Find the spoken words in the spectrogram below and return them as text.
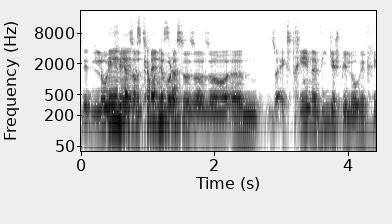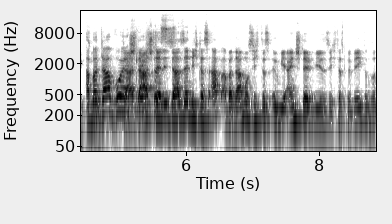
die Logikfehler Nee, nee, so zum Ende, wo das so, so, so, ähm, so extreme Videospiellogik kriegt. Aber so. da, wo er da, da, stelle, da sende ich das ab, aber da muss ich das irgendwie einstellen, wie sich das bewegt und so.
